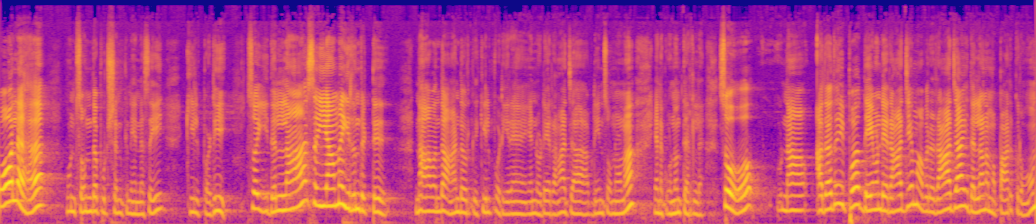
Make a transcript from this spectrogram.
போல உன் சொந்த புருஷனுக்கு நீ என்ன செய்? கீழ்ப்படி. ஸோ இதெல்லாம் செய்யாமல் இருந்துட்டு நான் வந்து ஆண்டவருக்கு கீழ்ப்படுகிறேன் என்னுடைய ராஜா அப்படின்னு சொன்னோன்னா எனக்கு ஒன்றும் தெரில ஸோ நான் அதாவது இப்போ தேவனுடைய ராஜ்யம் அவர் ராஜா இதெல்லாம் நம்ம பார்க்குறோம்.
